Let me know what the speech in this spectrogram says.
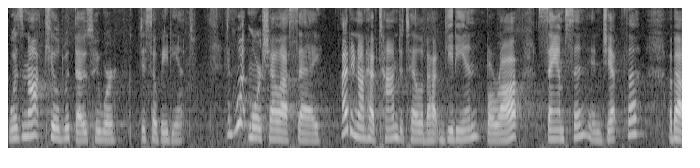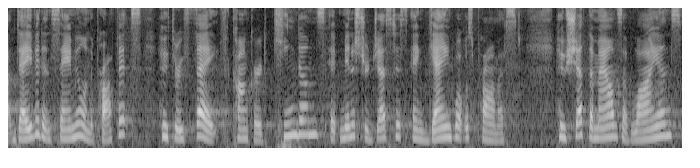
was not killed with those who were disobedient. And what more shall I say? I do not have time to tell about Gideon, Barak, Samson, and Jephthah, about David and Samuel and the prophets, who through faith conquered kingdoms, administered justice, and gained what was promised, who shut the mouths of lions,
